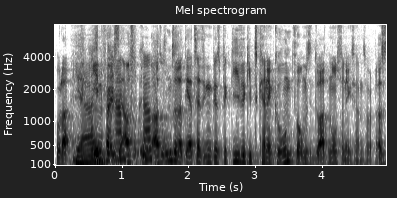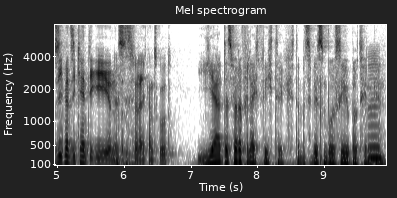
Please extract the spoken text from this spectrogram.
Oder Ja. jedenfalls aus, aus unserer derzeitigen Perspektive gibt es keinen Grund, warum sie dort notwendig sein sollte. Also ich meine, sie kennt die eh und Es- das ist vielleicht ganz gut. ja, das wäre vielleicht wichtig, damit sie wissen, wo sie überhaupt hingehen.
